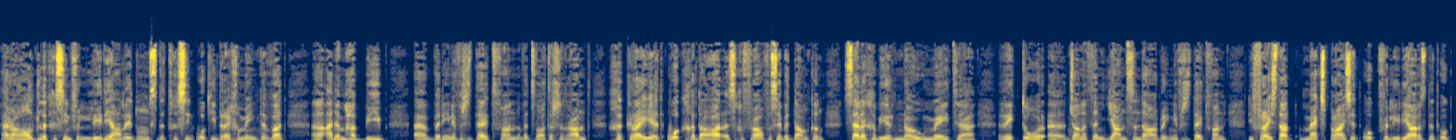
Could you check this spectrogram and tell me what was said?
herhaaldelik gesien vir Lydia het ons dit gesien ook die dreigemente wat uh, Adam Habib uh, by die Universiteit van Witwatersrand gekry het. Ook daar is gevra vir sy bedanking. Selfe gebeur nou met uh, rektor uh, Jonathan Jansen daar by die Universiteit van die Vrystaat. Max Price het ook vir Lydia is dit ook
